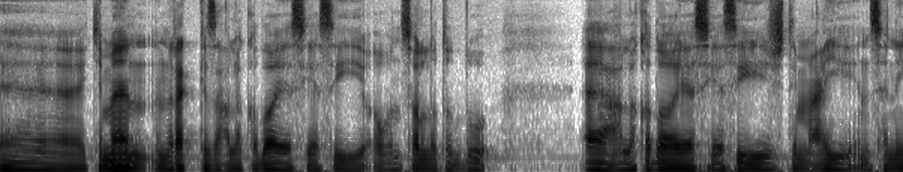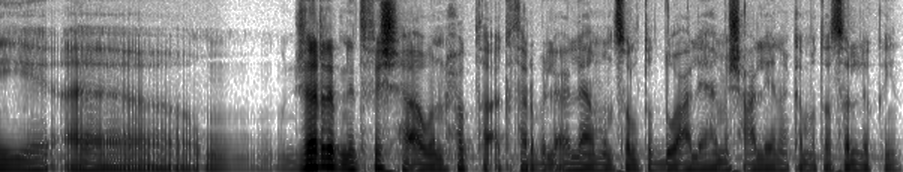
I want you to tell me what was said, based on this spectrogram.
آه كمان نركز على قضايا سياسية أو نسلط الضوء آه على قضايا سياسية اجتماعية إنسانية آه ونجرب ندفشها أو نحطها أكثر بالإعلام ونسلط الضوء عليها مش علينا كمتسلقين.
